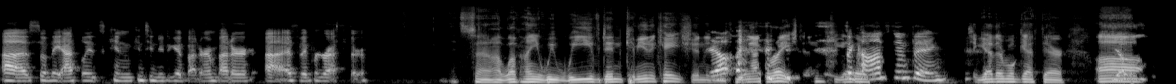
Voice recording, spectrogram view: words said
uh, so the athletes can continue to get better and better uh, as they progress through. It's uh, I love how you, we weaved in communication and yep. collaboration. Together, it's a constant thing. Together we'll get there. Uh, yep.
